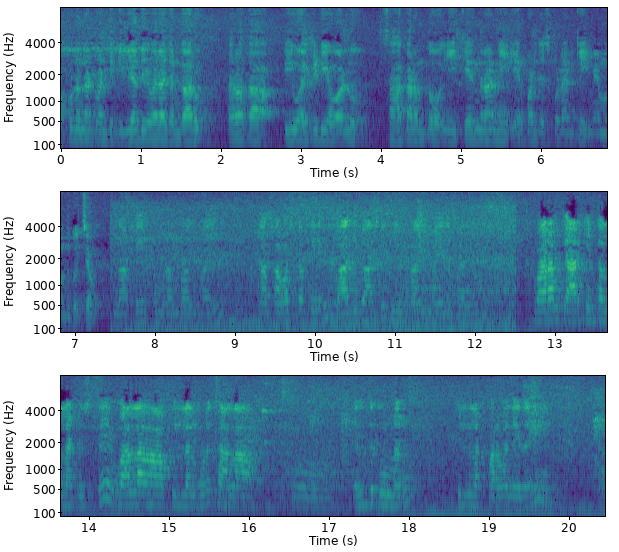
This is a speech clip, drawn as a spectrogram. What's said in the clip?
అప్పుడున్నటువంటి దివ్యా దేవరాజన్ గారు తర్వాత పిఓ ఐటీడీఏ వాళ్ళు సహకారంతో ఈ కేంద్రాన్ని ఏర్పాటు చేసుకోవడానికి మేము ముందుకొచ్చాం. నా పేరు కుమరం బాజుబాయి నా సంస్థ పేరు ఆదివాసి భీమబాయి మహిళా సంఘం. వారానికి ఆరు క్వింటాలు లడ్డు ఇస్తే వాళ్ళ పిల్లలు కూడా చాలా హెల్త్గా ఉన్నారు పిల్లలకు పర్వాలేదని ఆ,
